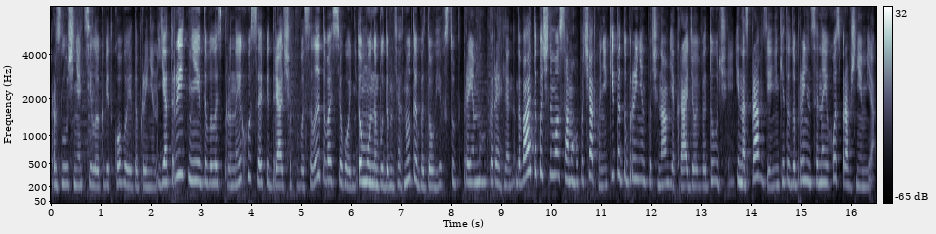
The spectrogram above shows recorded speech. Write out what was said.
розлучення цілої квіткової Добриніни. Я три дні дивилась про них усе підряд, щоб повеселити вас сьогодні. Тому не будемо тягнути без довгих вступів приємного перегляду. Давайте почнемо з самого початку. Нікіта Добринін починав як радіоведучий, і насправді Нікіта Добринін це не його справжнє ім'я.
